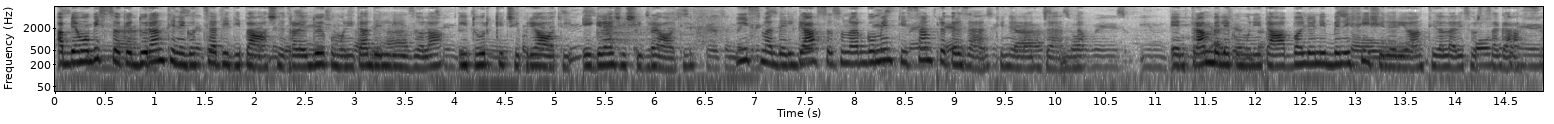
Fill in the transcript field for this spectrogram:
Abbiamo visto che durante i negoziati di pace tra le due comunità dell'isola, i turchi ciprioti e i greci ciprioti, EastMed e il gas sono argomenti sempre presenti nell'agenda. Entrambe le comunità vogliono i benefici derivanti dalla risorsa gas,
